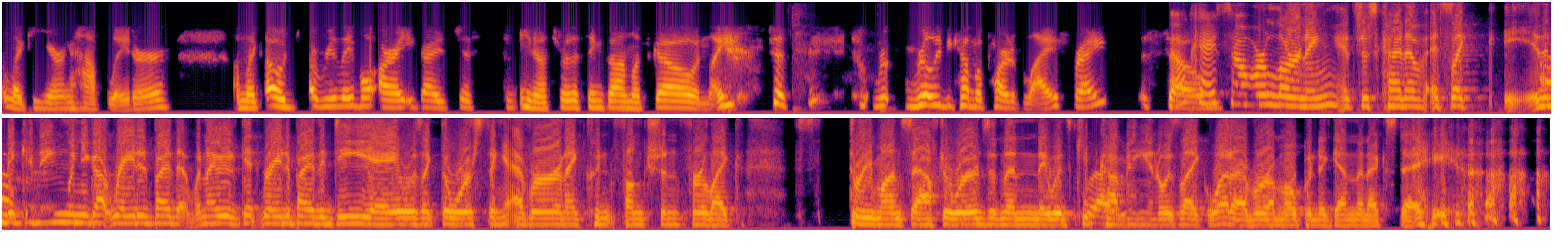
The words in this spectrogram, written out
like a year and a half later, I'm like, oh, a relabel. All right, you guys just, you know, throw the things on, let's go. And like, just r- really become a part of life. Right. So, okay. So we're learning. It's just kind of, it's like in the oh. beginning when you got rated by that, when I would get rated by the DEA, it was like the worst thing ever. And I couldn't function for like three months afterwards. And then they would keep right. coming and it was like, whatever, I'm open again the next day.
